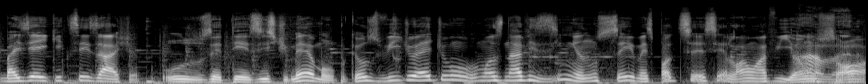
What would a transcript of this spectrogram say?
Mas e aí, o que, que vocês acham? Os ET existe mesmo? Porque os vídeos é de um- umas navezinhas, não sei, mas pode ser, sei lá, um avião Ah, só.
